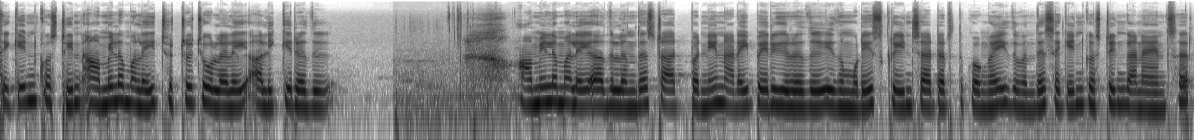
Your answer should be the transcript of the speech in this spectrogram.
செகண்ட் கொஸ்டின் அமிலமலை சுற்றுச்சூழலை அழிக்கிறது. அமிலமலை அதுலேருந்து ஸ்டார்ட் பண்ணி நடைபெறுகிறது. இது முடிய ஸ்க்ரீன்ஷாட் எடுத்துக்கோங்க. இது வந்து செகண்ட் கொஸ்டின்கான ஆன்சர்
